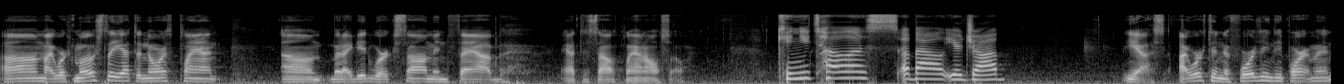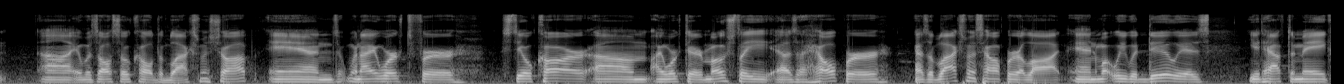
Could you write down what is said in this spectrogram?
Um, I worked mostly at the North plant, um, but I did work some in Fab at the South plant also. Can you tell us about your job? Yes, I worked in the forging department. Uh, it was also called the blacksmith shop. And when I worked for Steel Car, um, I worked there mostly as a helper, as a blacksmith helper a lot. And what we would do is you'd have to make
